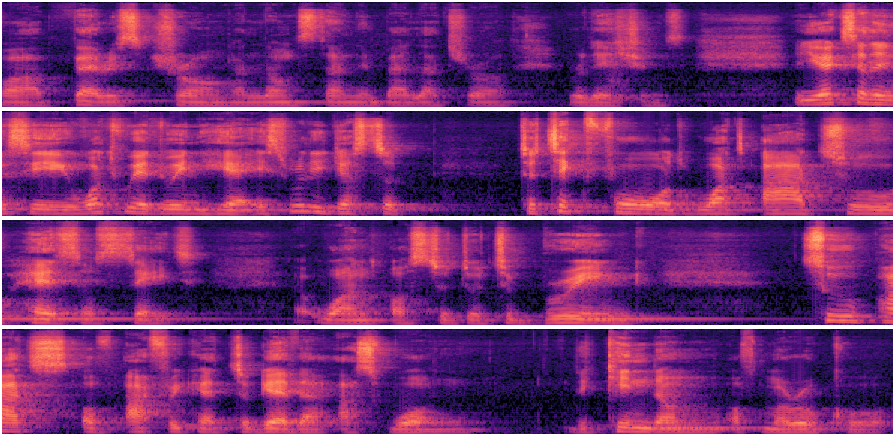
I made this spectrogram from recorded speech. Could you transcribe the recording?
our very strong and long-standing bilateral relations. Your Excellency, what we're doing here is really just to, to take forward what our two heads of state want us to do, to bring two parts of Africa together as one, the Kingdom of Morocco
